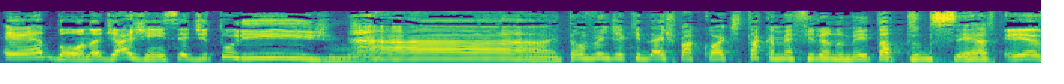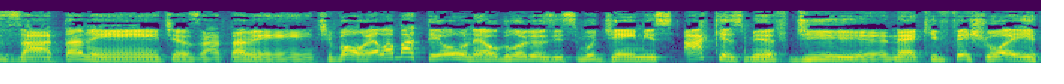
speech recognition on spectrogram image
é dona de agência de turismo. Ah, então vende aqui 10 pacotes, taca minha filha no meio, tá tudo certo. Exatamente, exatamente. Bom, ela bateu, né, o gloriosíssimo James Ackesmith, de, né, que fechou aí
